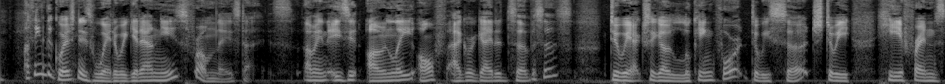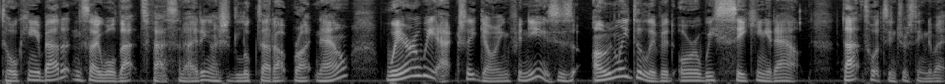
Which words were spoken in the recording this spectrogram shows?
I think the question is where do we get our news from these days? I mean, is it only off aggregated services? Do we actually go looking for it? Do we search? Do we hear friends talking about it and say, well, that's fascinating. I should look that up right now? Where are we actually going for news? Is it only delivered or are we seeking it out? That's what's interesting to me.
